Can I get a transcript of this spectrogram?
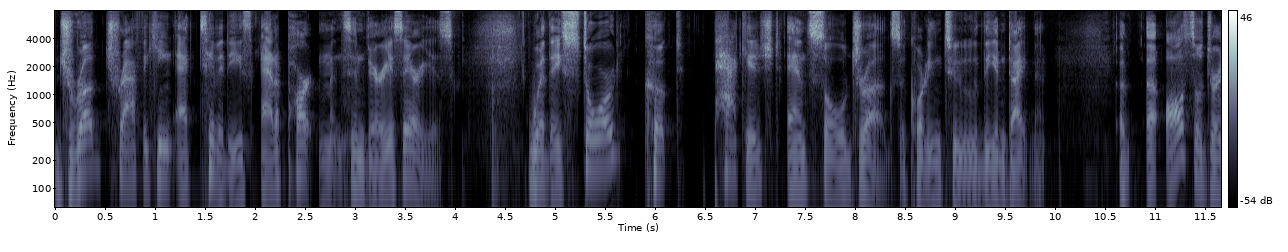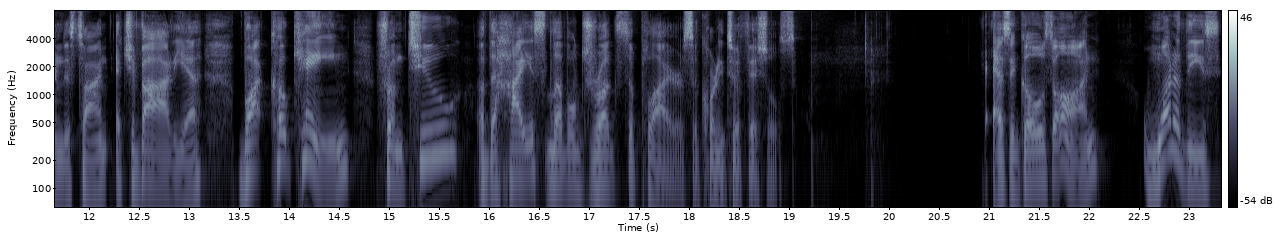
drug trafficking activities at apartments in various areas where they stored, cooked, packaged, and sold drugs, according to the indictment. Uh, uh, also during this time, Echevarria bought cocaine from two of the highest level drug suppliers, according to officials. As it goes on, one of these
